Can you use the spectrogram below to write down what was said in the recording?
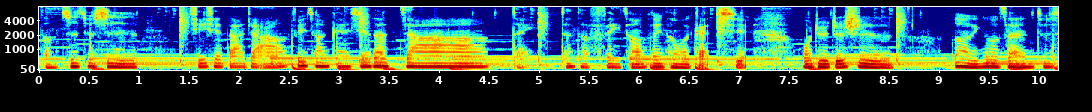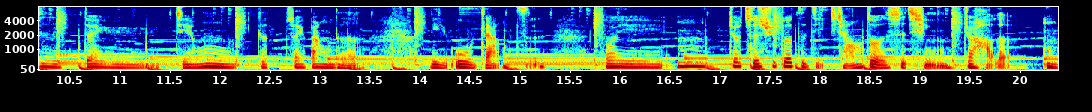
总之就是谢谢大家，非常感谢大家。对，真的非常非常的感谢。我觉得这是二零二三，就是对于节目一个最棒的礼物这样子。所以嗯，就持续做自己想要做的事情就好了。嗯。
